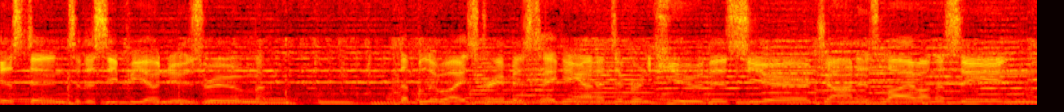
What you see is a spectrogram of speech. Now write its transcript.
Just into the CPO newsroom. The blue ice cream is taking on a different hue this year. John is live on the scene.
